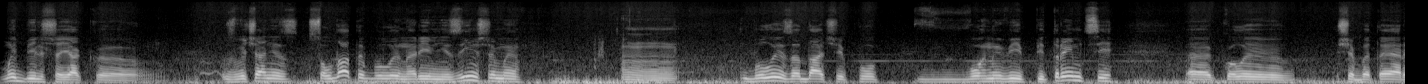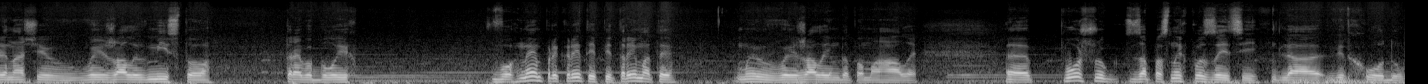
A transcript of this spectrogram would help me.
Ми більше як е, звичайні солдати були на рівні з іншими. Були задачі по вогневій підтримці, Е, коли ще БТРи наші виїжджали в місто, треба було їх вогнем прикрити, підтримати. Ми виїжджали їм, допомагали. Е, Пошук запасних позицій для відходу.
